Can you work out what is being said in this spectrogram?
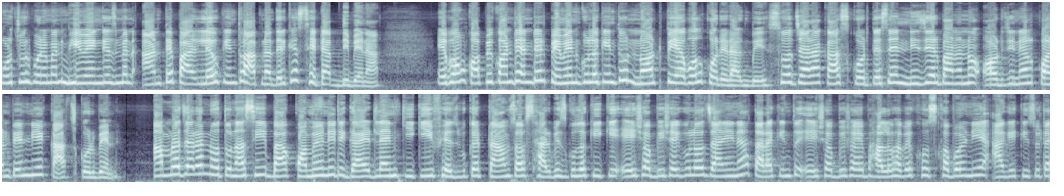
প্রচুর পরিমাণ ভিউ এঙ্গেজমেন্ট আনতে পারলেও কিন্তু আপনাদেরকে সেট আপ দিবে না। এবং কপি কন্টেন্টের পেমেন্টগুলো কিন্তু নট পেয়াবল করে রাখবে। সো যারা কাজ করতেছেন, নিজের বানানো অরিজিনাল কন্টেন্ট নিয়ে কাজ করবেন। আমরা যারা নতুন আছি বা কমিউনিটি গাইডলাইন কি কি ফেসবুকের টার্মস অফ সার্ভিসগুলো কি কি, এই সব বিষয়গুলো জানি না, তারা কিন্তু এই সব বিষয়ে ভালোভাবে খোঁজখবর নিয়ে আগে কিছুটা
